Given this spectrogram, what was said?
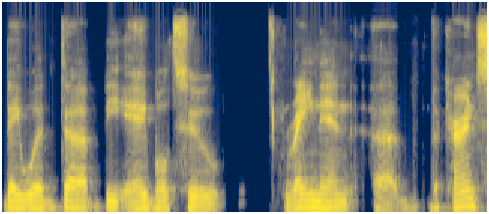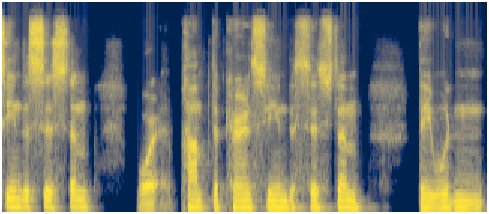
They would uh, be able to rein in uh, the currency in the system or pump the currency in the system. They wouldn't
